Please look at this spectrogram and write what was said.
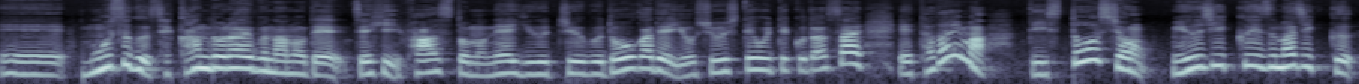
えーもうすぐセカンドライブなのでぜひファーストのね YouTube 動画で予習しておいてください、えーただいま Distortion Music Is Magic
